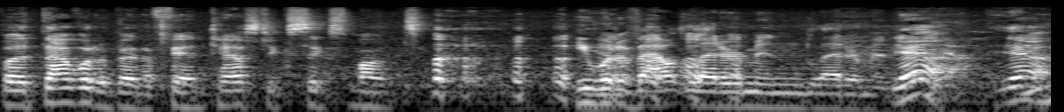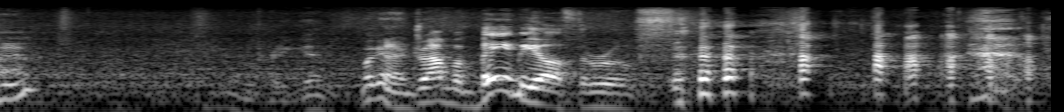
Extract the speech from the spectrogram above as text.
But that would have been a fantastic six months. He would have out Letterman, Letterman. yeah, yeah. Mm-hmm. Pretty good. We're gonna drop a baby off the roof.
